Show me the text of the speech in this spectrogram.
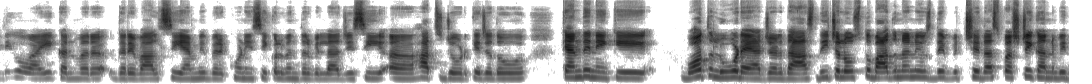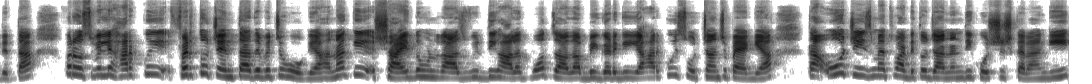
ਵੀਡੀਓ ਆਈ ਕਨਵਰ ਗਰੇਵਾਲ ਸੀ ਐਮੀ ਬਿਰਖੋਣੀ ਸੀ ਕੁਲਵਿੰਦਰ ਵਿੱਲਾ ਜੀ ਸੀ ਅ, ਹੱਥ ਜੋੜ ਕੇ ਜਦੋਂ ਕਹਿੰਦੇ ਨੇ ਕਿ ਬਹੁਤ ਲੋੜ ਹੈ ਅੱਜ ਅਰਦਾਸ ਦੀ। ਚਲੋ, ਉਸ ਤੋਂ ਬਾਅਦ ਉਹਨਾਂ ਨੇ ਉਸ ਦੇ ਪਿੱਛੇ ਦਾ ਸਪਸ਼ਟੀਕਰਨ ਵੀ ਦਿੱਤਾ। ਪਰ ਉਸ ਵੇਲੇ ਹਰ ਕੋਈ ਫਿਰ ਤੋਂ ਚਿੰਤਾ ਦੇ ਵਿੱਚ ਹੋ ਗਿਆ, ਹਨਾ, ਕਿ ਸ਼ਾਇਦ ਹੁਣ ਰਾਜਵੀਰ ਦੀ ਹਾਲਤ ਬਹੁਤ ਜ਼ਿਆਦਾ ਵਿਗੜ ਗਈ ਆ, ਹਰ ਕੋਈ ਸੋਚਾਂ 'ਚ ਪੈ ਗਿਆ। ਤਾਂ ਉਹ ਚੀਜ਼ ਮੈਂ ਤੁਹਾਡੇ ਤੋਂ ਜਾਣਨ ਦੀ ਕੋਸ਼ਿਸ਼ ਕਰਾਂਗੀ।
